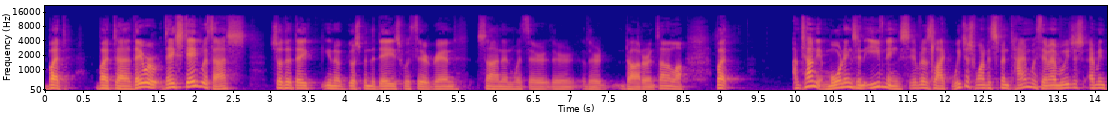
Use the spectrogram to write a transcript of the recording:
but but uh, they were they stayed with us so that they you know go spend the days with their grand son and with their, their, their daughter and son in law. But I'm telling you, mornings and evenings, it was like we just wanted to spend time with him. I mean, we just, I mean,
